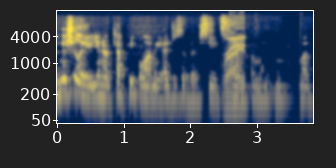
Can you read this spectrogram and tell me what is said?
initially, you know, kept people on the edges of their seats, right? Um, month to month.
